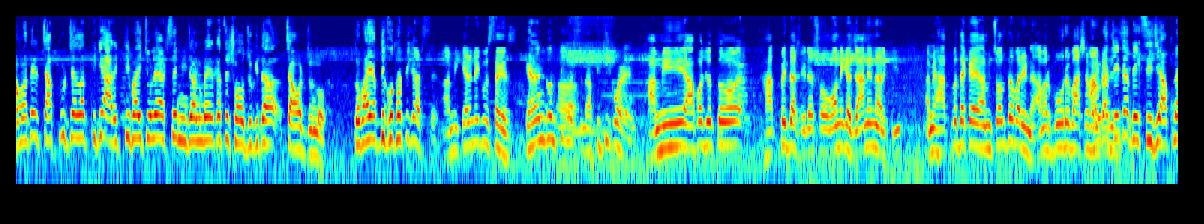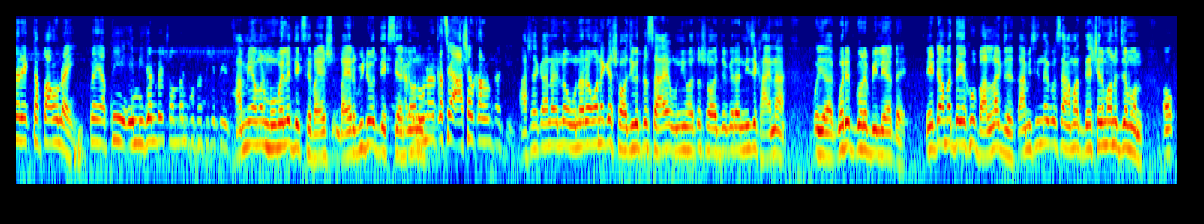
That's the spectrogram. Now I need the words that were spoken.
আমাদের চাঁদপুর জেলার থেকে আরেকটি ভাই চলে আসছে মিজান ভাইয়ের কাছে সহযোগিতা চাওয়ার জন্য। তো ভাই আপনি কোথা থেকে আসছেন? আমি কেরানীগঞ্জ থেকে এসেছি। ক্যারানগঞ্জ থেকে হ্যাঁ। আসছেন। আপনি কি করেন? আমি আপাতত হাত পে দেখ এটা অনেকে জানেন আর কি। আমি হাত পে দেখে আমি চলতে পারি না আমার বউরে বাসা আমরা যেটা দেখছি যে আপনার একটা পাও নাই। ভাই আপনি এই মিজান ভাইয়ের সন্ধান কোথা থেকে পেয়েছেন? আমি আমার মোবাইলে দেখছি ভাইয়ের ভাইয়ের ভিডিও দেখছি আর কি। ওনার কাছে আসার কারণটা কি? আসার কারণ হলো ওনারা অনেকে সহযোগিতা চায় উনি হয়তো সহযোগিতা নিজে খায় না ওই গরিব গরিব বিলিয়ে দেয়। তো এটা আমার দেখে খুব ভালো লাগছে। তা আমি চিন্তা করছি আমার দেশের মানুষ যেমন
